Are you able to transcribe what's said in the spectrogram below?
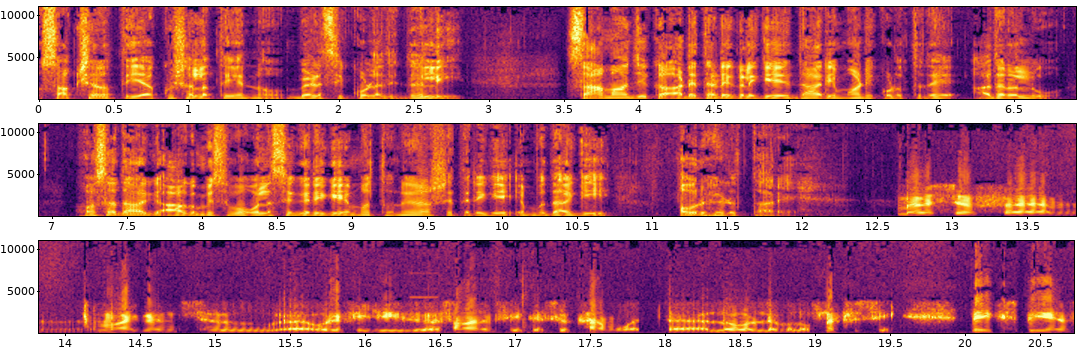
ಸಾಕ್ಷರತೆಯ ಕುಶಲತೆಯನ್ನು ಬೆಳೆಸಿಕೊಳ್ಳದಿದ್ದಲ್ಲಿ ಸಾಮಾಜಿಕ ಅಡೆತಡೆಗಳಿಗೆ ದಾರಿ ಮಾಡಿಕೊಡುತ್ತದೆ ಅದರಲ್ಲೂ ಹೊಸದಾಗಿ ಆಗಮಿಸುವ ವಲಸಿಗರಿಗೆ ಮತ್ತು ನಿರಾಶ್ರಿತರಿಗೆ ಎಂಬುದಾಗಿ ಅವರು ಹೇಳುತ್ತಾರೆ Most of um, migrants who, uh, or refugees or asylum seekers who come with uh, lower level of literacy, they experience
